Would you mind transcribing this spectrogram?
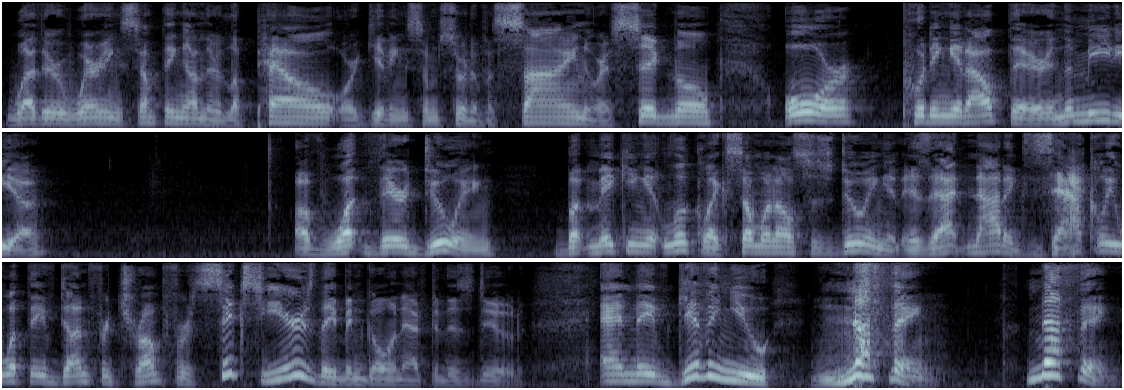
whether wearing something on their lapel or giving some sort of a sign or a signal or putting it out there in the media of what they're doing, but making it look like someone else is doing it. Is that not exactly what they've done for Trump? For six years, they've been going after this dude. And they've given you nothing. Nothing.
